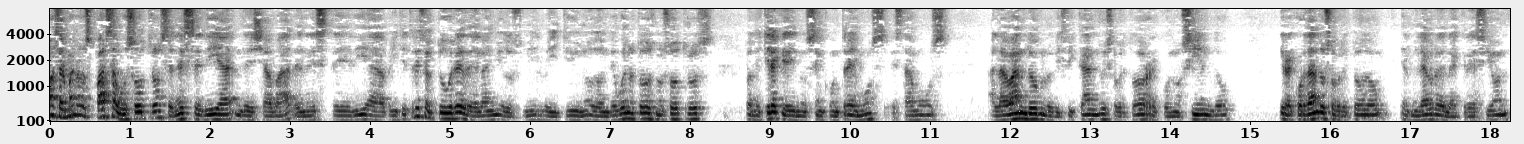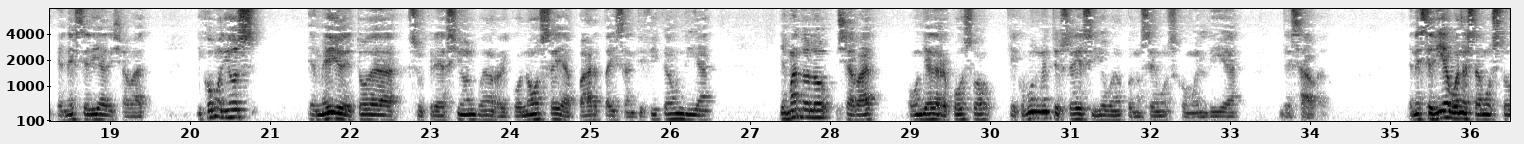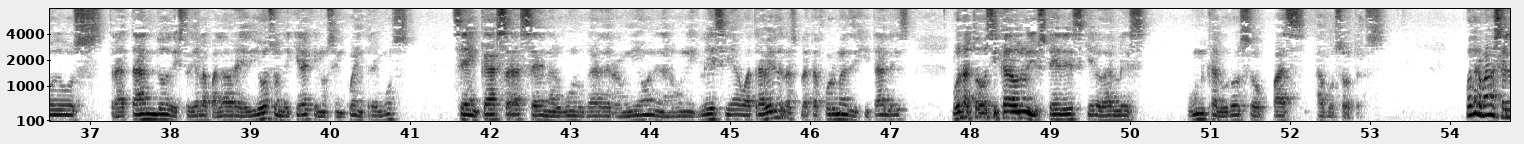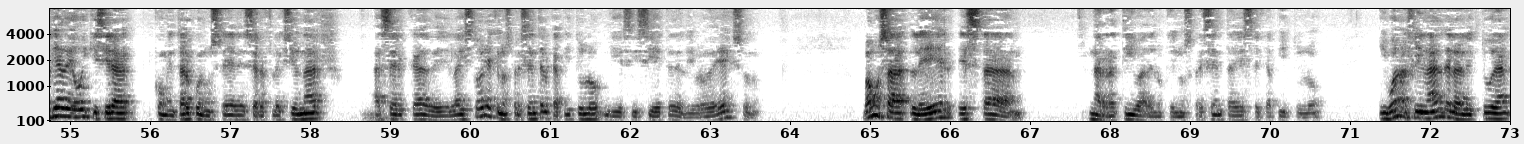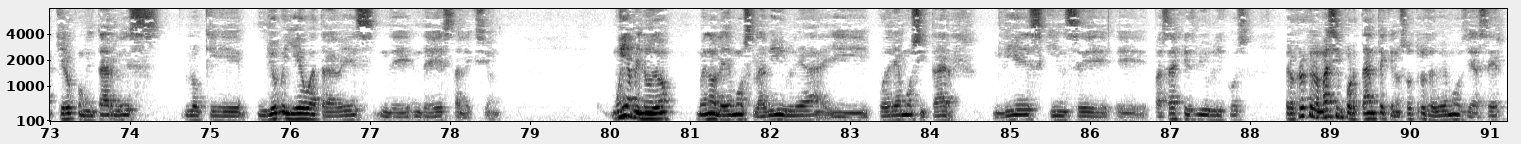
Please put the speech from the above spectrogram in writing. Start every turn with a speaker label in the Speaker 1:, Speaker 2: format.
Speaker 1: Vamos hermanos, pasa a vosotros en este día de Shabbat, en este día 23 de octubre del año 2021, donde bueno, todos nosotros, donde quiera que nos encontremos, estamos alabando, glorificando y sobre todo reconociendo y recordando sobre todo el milagro de la creación en este día de Shabbat y cómo Dios en medio de toda su creación, bueno, reconoce, aparta y santifica un día, llamándolo Shabbat o un día de reposo que comúnmente ustedes y yo, bueno, conocemos como el día de sábado. En este día, bueno, estamos todos tratando de estudiar la palabra de Dios donde quiera que nos encontremos, sea en casa, sea en algún lugar de reunión, en alguna iglesia o a través de las plataformas digitales. Bueno, a todos y cada uno de ustedes quiero darles un caluroso paz a vosotros. Bueno, hermanos, el día de hoy quisiera comentar con ustedes y reflexionar acerca de la historia que nos presenta el capítulo 17 del libro de Éxodo. Vamos a leer esta narrativa de lo que nos presenta este capítulo. Y bueno, al final de la lectura quiero comentarles lo que yo me llevo a través de, esta lección. Muy a menudo, bueno, leemos la Biblia y podríamos citar 10, 15 eh, pasajes bíblicos pero creo que lo más importante que nosotros debemos de hacer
